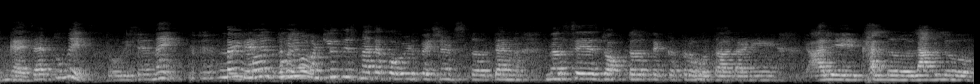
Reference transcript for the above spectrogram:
घ्यायचा आहे तुम्हीच. तो विषय नाही. नाही, ते मग तू हे. म्हटली होतीस ना त्या कोविड पेशंट्स तर त्या नर्सेस डॉक्टर्स एकत्र होतात आणि आले खाल्लं लागलं.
